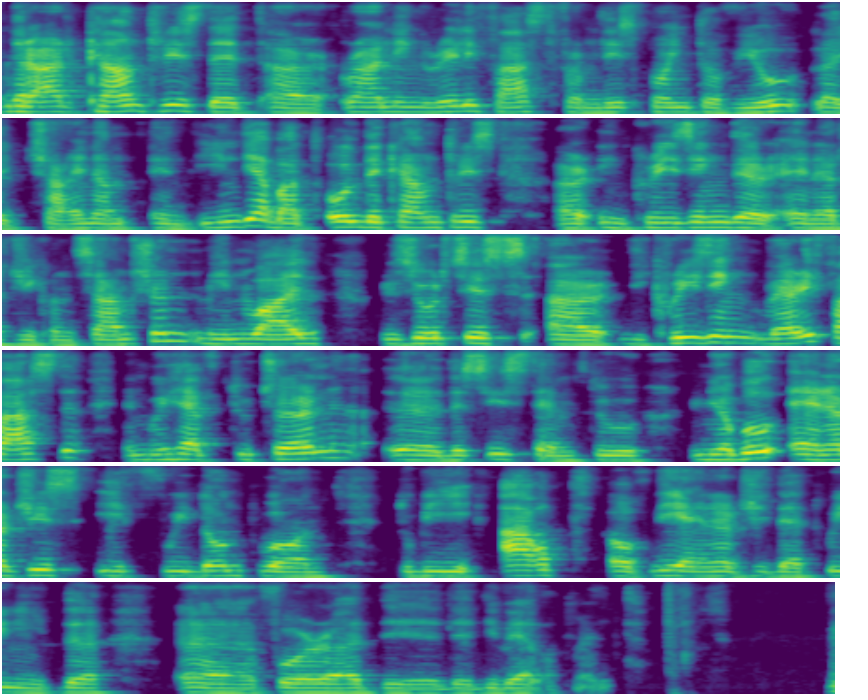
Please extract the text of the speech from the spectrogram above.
there are countries that are running really fast from this point of view, like China and India, but all the countries are increasing their energy consumption. Meanwhile, resources are decreasing very fast, and we have to turn uh, the system to renewable energies if we don't want to be out of the energy that we need uh, for uh, the, the development.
